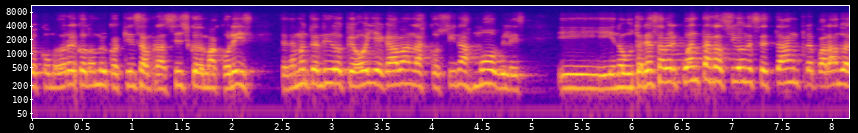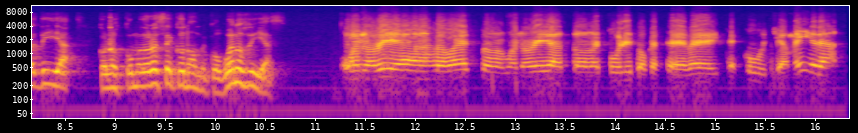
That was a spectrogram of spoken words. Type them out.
los comedores económicos aquí en San Francisco de Macorís. Tenemos entendido que hoy llegaban las cocinas móviles y nos gustaría saber cuántas raciones se están preparando al día con los comedores económicos. Buenos días. Buenos días, Roberto. Buenos días a todo el público que se ve y se escucha. Mira,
